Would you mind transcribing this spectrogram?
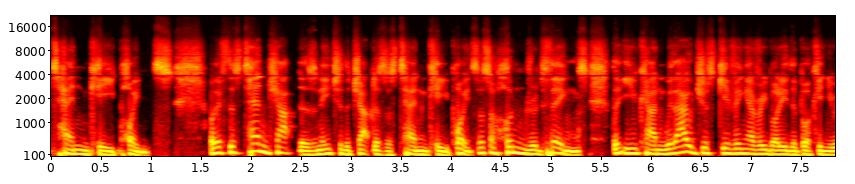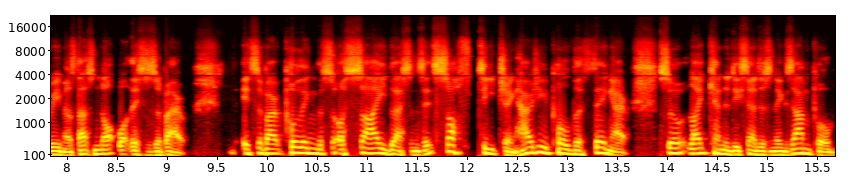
ten key points. Well, if there's ten chapters and each of the chapters has ten key points, that's a hundred things that you can, without just giving everybody the book in your emails. That's not what this is about. It's about pulling the sort of side lessons. It's soft teaching. How do you pull the thing out? So, like Kennedy said as an example,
